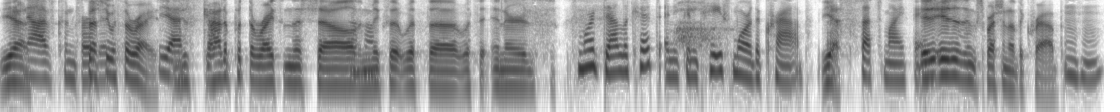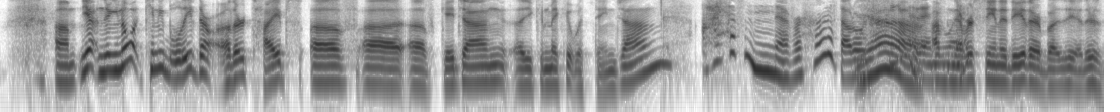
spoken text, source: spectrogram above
Yes, Now I've converted. especially with the rice. Yes. Uh-huh. You just got to put the rice in the shell and mix it with the with the innards. It's more delicate, and you can taste more of the crab. Yes, That's my thing. It, it is an expression of the crab. Mm-hmm. Um, yeah, you know what? Can you believe there are other types of uh, of gejang? Uh, you can make it with doenjang. I have never heard of that or yeah, seen it anyway. I've never seen it either, but yeah, there's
